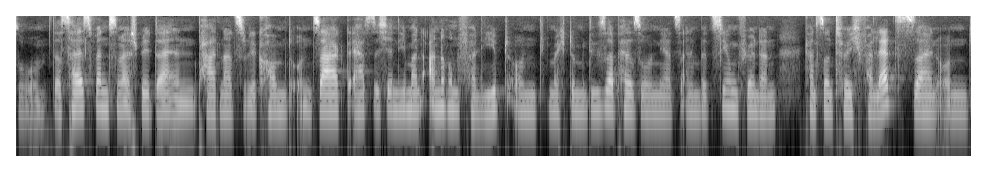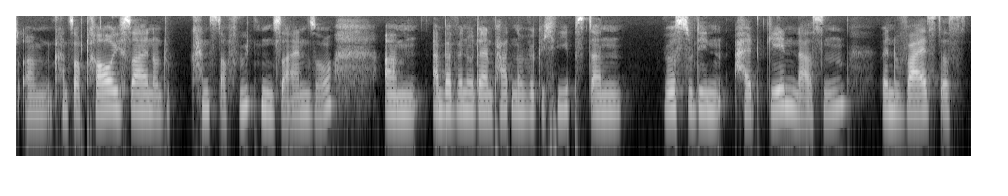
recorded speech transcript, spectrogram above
So. Das heißt, wenn zum Beispiel dein Partner zu dir kommt und sagt, er hat sich in jemand anderen verliebt und möchte mit dieser Person jetzt eine Beziehung führen, dann kannst du natürlich verletzt sein und ähm, kannst auch traurig sein und du kannst auch wütend sein, so. Ähm, aber wenn du deinen Partner wirklich liebst, dann wirst du den halt gehen lassen, wenn du weißt, dass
